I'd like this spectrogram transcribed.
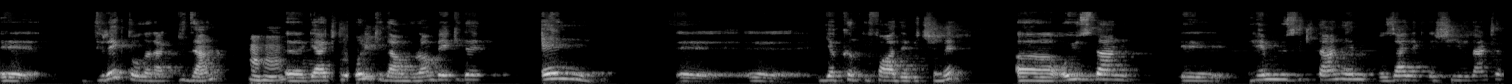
e, direkt olarak giden, hı hı. E, gerçeği 12'den vuran belki de en e, e, yakın ifade biçimi. E, o yüzden e, hem müzikten hem özellikle şiirden çok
